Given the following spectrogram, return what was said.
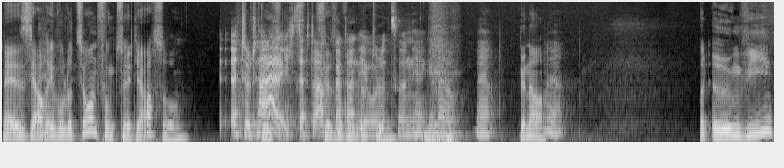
Na, es ist ja auch Evolution, funktioniert ja auch so. Äh, total, Durch ich dachte auch gerade an Evolution, ja, genau. Ja. Genau. Ja. Und irgendwie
